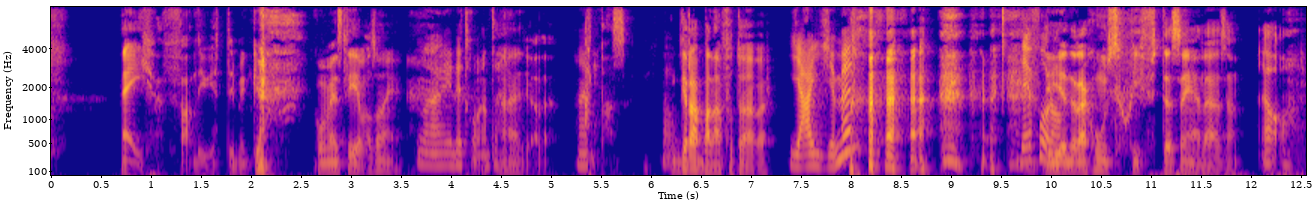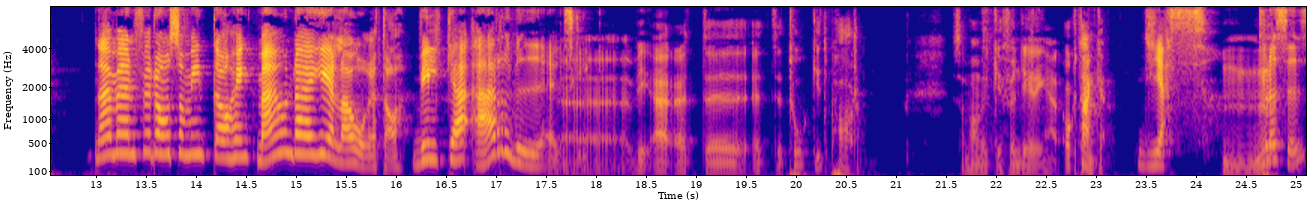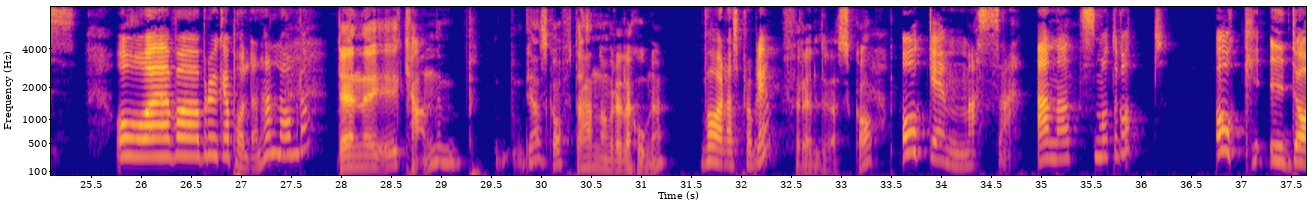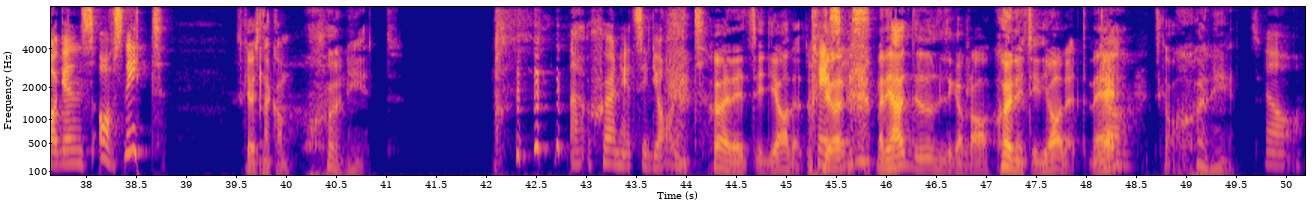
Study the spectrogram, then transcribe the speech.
Nej, fan det är ju jättemycket. Kommer vi ens leva så länge? Nej, det tror jag inte. Nej, jag det. Nej. Attans. Grabbarna har fått över. Jajamän, det får Det är de. generationsskifte som gäller här sen. Ja. Nej men för de som inte har hängt med under hela året då. Vilka är vi älskling? Eh, vi är ett, eh, ett tokigt par. Som har mycket funderingar och tankar. Yes, Mm. precis. Och eh, vad brukar podden handla om då? Den kan ganska ofta handla om relationer. Vardagsproblem. Föräldraskap. Och en massa annat smått och gott. Och i dagens avsnitt, Ska vi snacka om skönhet. ja, skönhetsidealet. Skönhetsidealet. Men det hade inte låtit lika bra. Skönhetsidealet. Nej, Ja. det ska vara skönhet. Ja.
